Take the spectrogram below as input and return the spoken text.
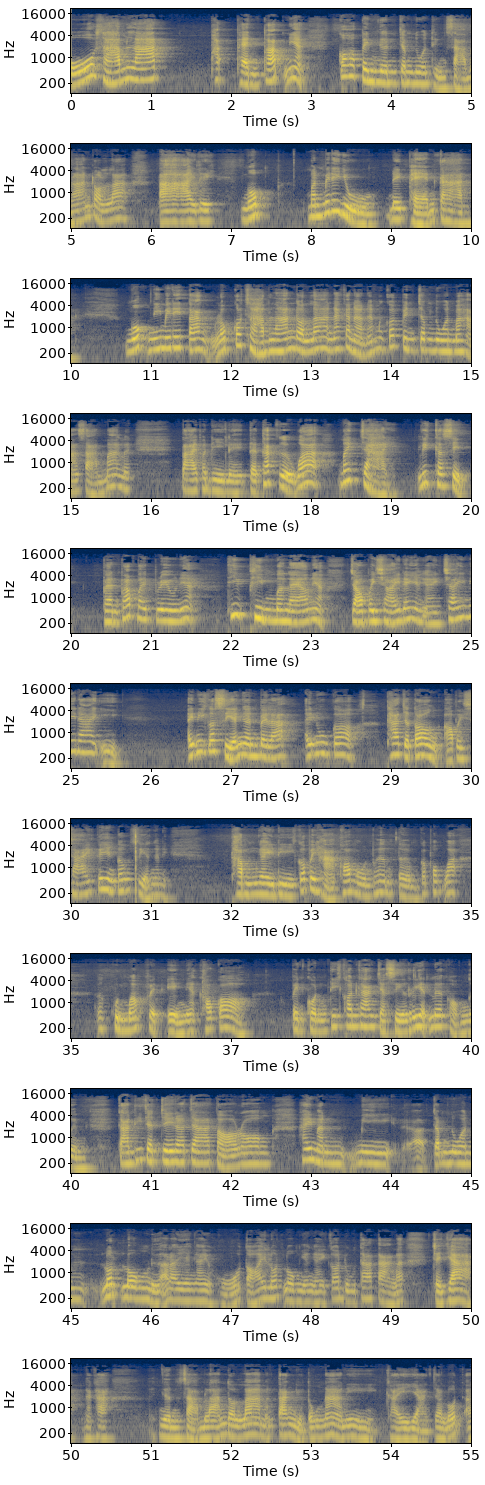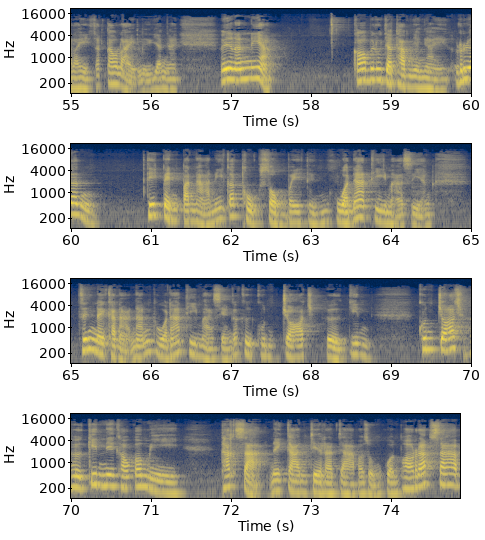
สามล้านแผ่นพับเนี่ย ก็เป็นเงินจำนวนถึง 3 ล้านดอลลาร์ตายเลย งบมันไม่ได้อยู่ในแผนการ งบนี้ไม่ได้ตั้ง แล้วก็สามล้านดอลลาร์นะขนาดนั้นมันก็เป็นจำนวนมหาศาลมากเลย ตายพอดีเลย แต่ถ้าเกิดว่าไม่จ่ายลิขสิทธิ์ แผ่นพับใบปลิวเนี่ยที่พิมพ์มาแล้วเนี่ยจะเอาไปใช้ได้ยังไงใช้ไม่ได้อีก ไอ้นี่ก็เสียเงินไปละ ไอ้นู่นก็ถ้าจะต้องเอาไปใช้ก็ยังต้องเสียเงินอีก ทำไงดีก็ไปหาข้อมูลเพิ่มเติม ก็พบว่าคุณมัฟเฟตเองเนี่ยเขาก็เป็นคนที่ค่อนข้างจะซีเรียสเรื่องของเงิน การที่จะเจราจาต่อรอง ให้มันมีจำนวนลดลงหรืออะไรยังไงโหต่อให้ลดลงยังไงก็ดูท่าทางแล้วจะยากนะคะ เงิน 3 ล้านดอลลาร์มันตั้งอยู่ตรงหน้านี่ใครอยากจะลดอะไรสักเท่าไหร่หรือยังไง เพราะฉะนั้นเนี่ยก็ไม่รู้จะทำยังไง เรื่อง ที่เป็นปัญหานี้ก็ถูกส่งไปถึงหัวหน้าทีมหาเสียง ซึ่งในขณะนั้นหัวหน้าทีมหาเสียงก็คือคุณจอร์จเพอร์กิน คุณจอร์จเพอร์กินนี่เขาก็มีทักษะในการเจรจาพอสมควรพอรับทราบ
